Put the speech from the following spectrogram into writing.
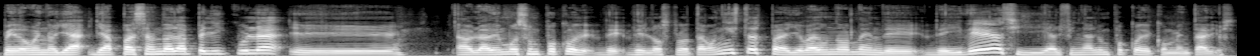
Pero bueno, ya, ya pasando a la película, eh, hablaremos un poco de, los protagonistas para llevar un orden de, ideas y al final un poco de comentarios.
